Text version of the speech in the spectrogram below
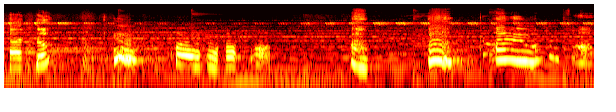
Tato? Tari mo ako. Elisa,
